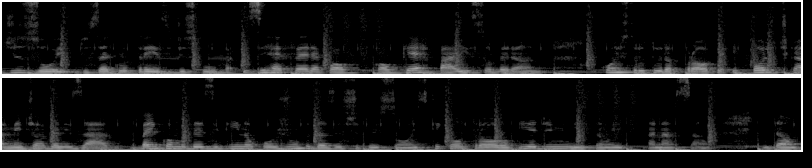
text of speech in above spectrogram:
18, do século XIII, desculpa, e se refere a qual, qualquer país soberano, com estrutura própria e politicamente organizado, bem como designa o conjunto das instituições que controlam e administram a nação. Então,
